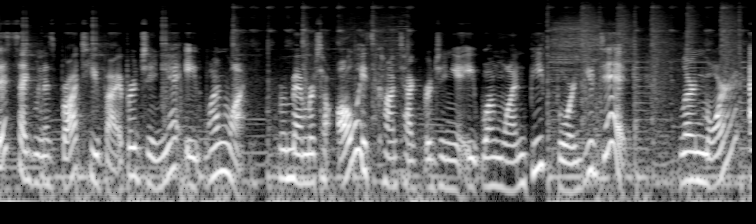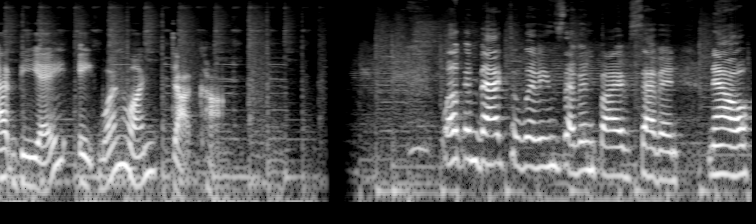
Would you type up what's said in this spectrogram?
This segment is brought to you by Virginia 811. Remember to always contact Virginia 811 before you dig. Learn more at va811.com. Welcome back to Living 757. Now,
